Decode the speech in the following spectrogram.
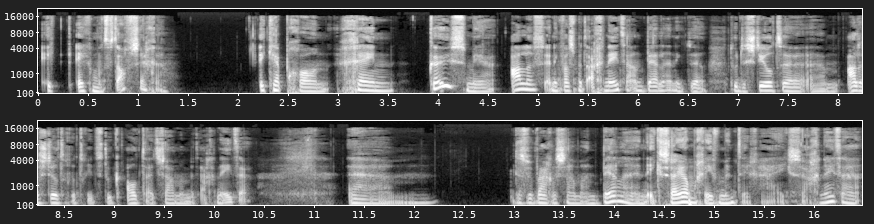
Ik, ik moet het afzeggen. Ik heb gewoon geen keus meer. Alles. En ik was met Agneta aan het bellen. En ik doe, de stilte, um, alle stilte retreats doe ik altijd samen met Agneta. Um, dus we waren samen aan het bellen. En ik zei op een gegeven moment tegen haar, ik zei, Agneta,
